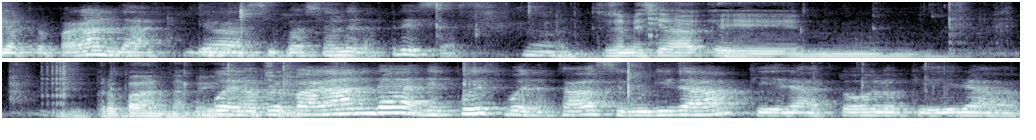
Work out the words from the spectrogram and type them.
la propaganda, de la situación de las presas. Entonces me decía... Eh, propaganda. bueno, propaganda, después, bueno, estaba seguridad, que era todo lo que era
